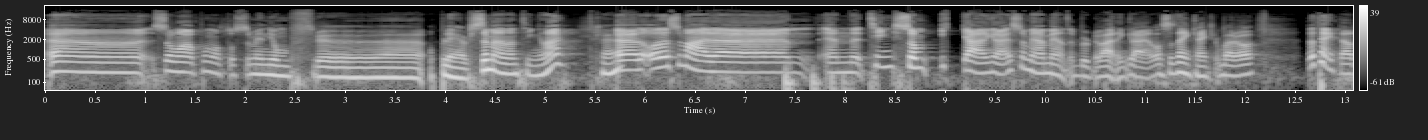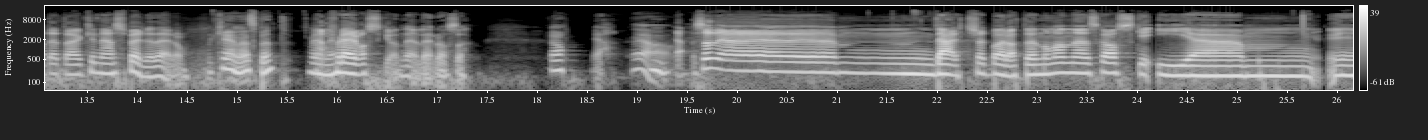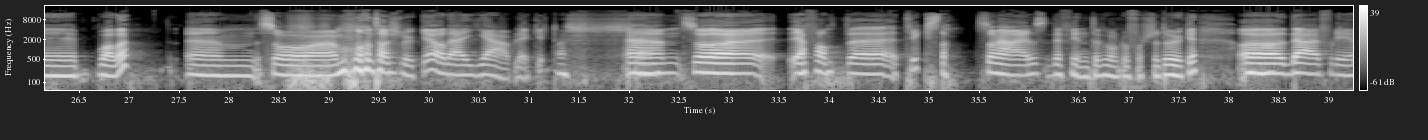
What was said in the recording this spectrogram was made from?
Uh, som var på en måte også min jomfruopplevelse med den tingen her. Okay. Uh, og det som er uh, en ting som ikke er en greie, som jeg mener burde være en greie. Da, så tenker jeg egentlig bare å, Da tenkte jeg at dette kunne jeg spørre dere om. Ok, nå er jeg spent. Ja, for dere vasker jo en del, dere også. Ja. Ja. Ja. Ja, så det, mm, det er rett og slett bare at når man skal vaske i, um, i badet, um, så må man ta sluket, og det er jævlig ekkelt. Um, så jeg fant uh, triks, da. Som jeg definitivt kommer til å fortsette å bruke. Og det er fordi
